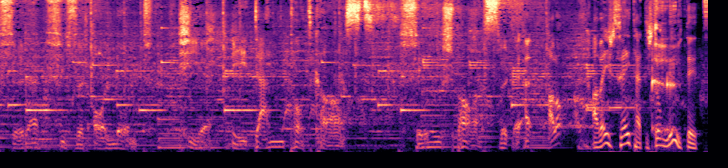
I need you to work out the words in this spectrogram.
für einen Pfeifer Olymp. Hier in diesem Podcast. Viel Spass. Äh, hallo? Aber weißt du, gesagt hättest du nichts jetzt.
